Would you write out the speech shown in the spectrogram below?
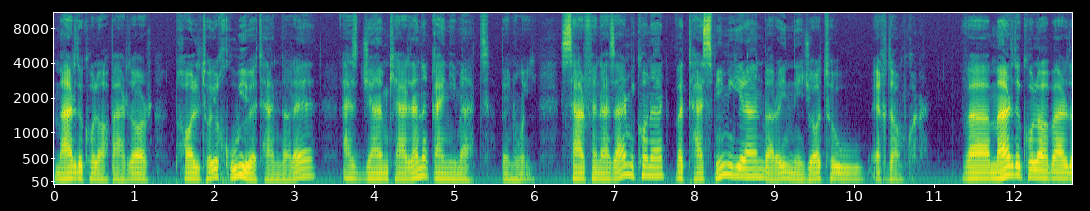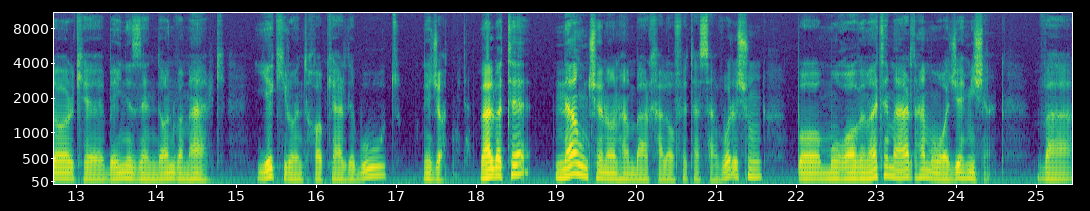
مرد کلاهبردار پالتوی خوبی به تن داره از جمع کردن قنیمت به نوعی صرف نظر می‌کنن و تصمیم می‌گیرن برای نجات او اقدام کنن. و مرد کلاهبردار که بین زندان و مرگ یکی رو انتخاب کرده بود نجات و البته نه اون چنان هم برخلاف تصورشون با مقاومت مرد هم مواجه میشن و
